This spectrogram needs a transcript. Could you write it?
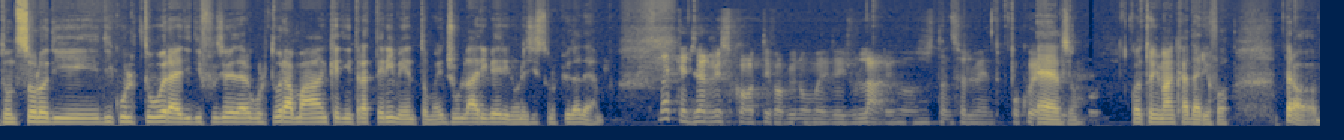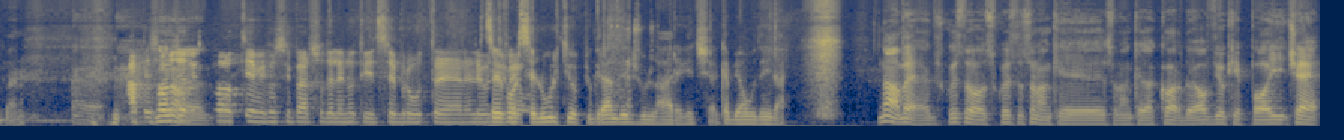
non solo di, di cultura e di diffusione della cultura, ma anche di intrattenimento, ma i giullari veri non esistono più da tempo. Ma è che Gerry Scotti fa più numeri dei giullari, sostanzialmente. Un po' quello. Eh, so. Quanto mi manca Dario Fo. Però va bene. Ah, pensavo No, no, a Gerry Scotti e mi fossi perso delle notizie brutte nelle Sei ultime forse l'ultimo più grande giullare che, c'è- che abbiamo avuto in Italia. No, beh, su questo, su questo sono anche, sono anche d'accordo. È ovvio che poi c'è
